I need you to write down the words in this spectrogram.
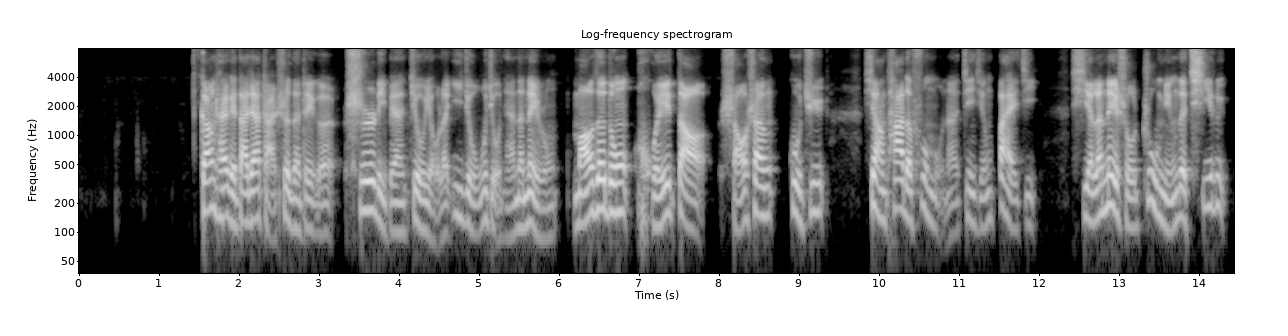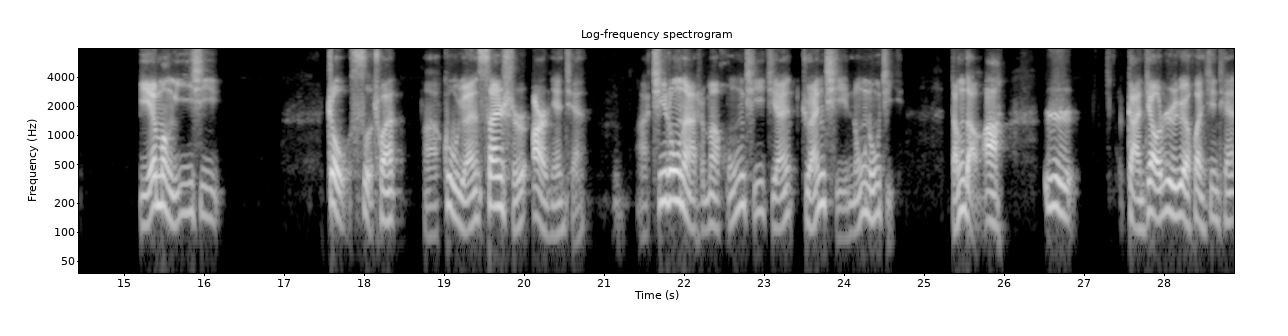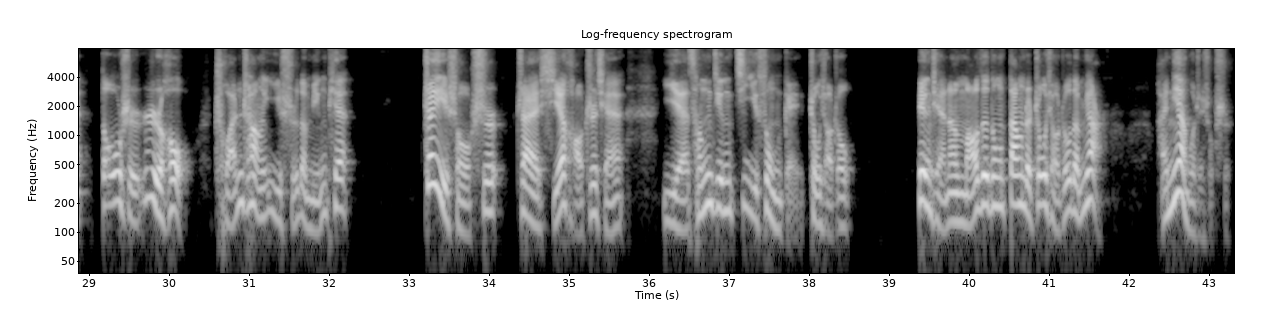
刚才给大家展示的这个诗里边就有了一九五九年的内容。毛泽东回到韶山故居。向他的父母呢进行拜祭，写了那首著名的七律：“别梦依稀，骤四川啊，故园三十二年前。”啊，其中呢什么“红旗卷卷起农奴脊”等等啊，“日敢叫日月换新天”都是日后传唱一时的名篇。这首诗在写好之前，也曾经寄送给周小舟。并且呢，毛泽东当着周小舟的面还念过这首诗。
